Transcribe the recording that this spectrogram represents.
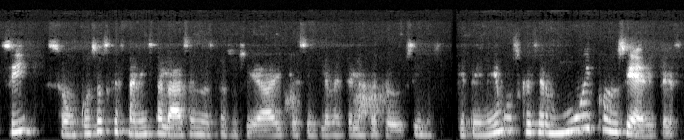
¿sí? Son cosas que están instaladas en nuestra sociedad y que simplemente las reproducimos, que tenemos que ser muy conscientes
